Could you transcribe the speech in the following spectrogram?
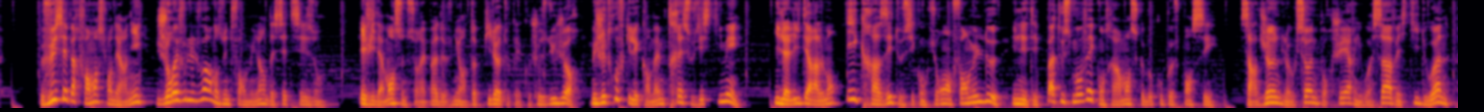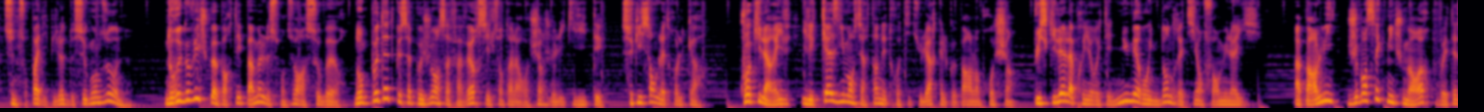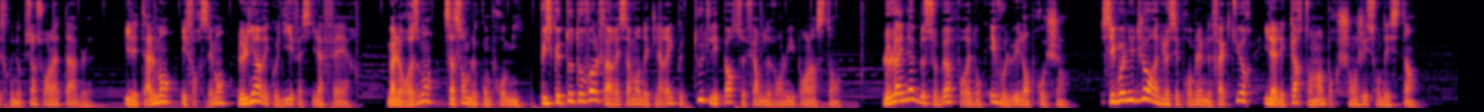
Vu ses performances l'an dernier, j'aurais voulu le voir dans une Formule 1 dès cette saison. Évidemment, ce ne serait pas devenu un top pilote ou quelque chose du genre, mais je trouve qu'il est quand même très sous-estimé. Il a littéralement écrasé tous ses concurrents en Formule 2. Ils n'étaient pas tous mauvais, contrairement à ce que beaucoup peuvent penser. Sargent, Lawson, Pourchère, Iwasa, Vesti, Douane, ce ne sont pas des pilotes de seconde zone. Drugovic peut apporter pas mal de sponsors à Sauber, donc peut-être que ça peut jouer en sa faveur s'ils sont à la recherche de liquidité, ce qui semble être le cas. Quoi qu'il arrive, il est quasiment certain d'être titulaire quelque part l'an prochain, puisqu'il est la priorité numéro 1 d'Andretti en Formula I. À part lui, je pensais que Mitch Schumacher pouvait être une option sur la table. Il est allemand, et forcément, le lien avec Audi est facile à faire. Malheureusement, ça semble compromis, puisque Toto Wolff a récemment déclaré que toutes les portes se ferment devant lui pour l'instant. Le line-up de Sauber pourrait donc évoluer l'an prochain. Si Guanyujo règle ses problèmes de facture, il a les cartes en main pour changer son destin.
